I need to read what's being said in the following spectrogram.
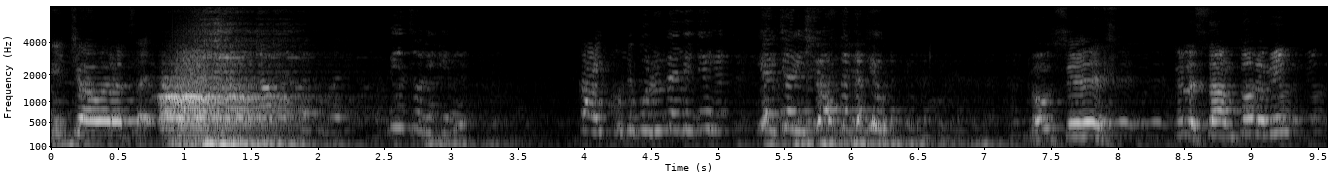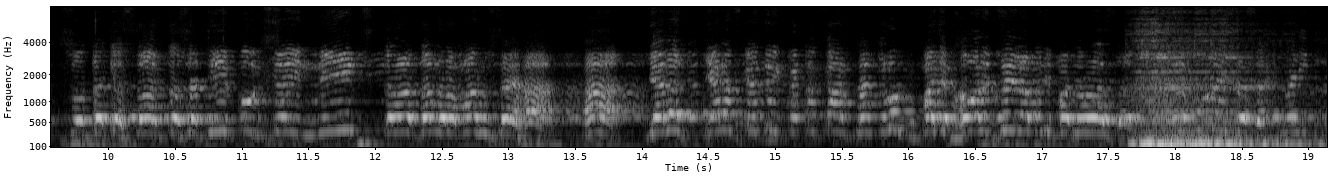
हिच्यावरच आहे. मी चोरी केली. काय कुठे बोलून राहिली जी याच्यावर विश्वास नका ठेवू. कौसे तुला सांगतो ना मी स्वतःच्या स्वार्थासाठी कोणत्याही नीच जाणारा माणूस आहे हा. हा यानंच यानंच काहीतरी कटक करून माझ्या भावाला जैलामध्ये पाठवलं असतं. बोलायचं.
